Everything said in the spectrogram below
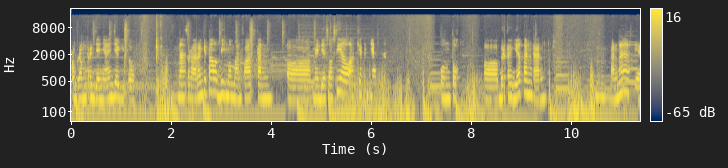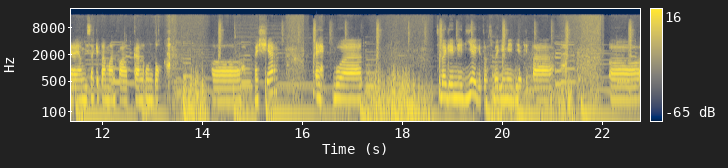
program kerjanya aja gitu Nah sekarang kita lebih memanfaatkan uh, media sosial akhirnya untuk uh, berkegiatan kan. Hmm. karena ya yang bisa kita manfaatkan untuk uh, nge-share eh buat sebagai media gitu sebagai media kita uh,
